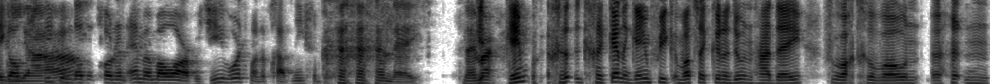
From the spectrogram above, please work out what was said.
Ik hoop Ja. stiekem dat het gewoon een MMORPG wordt, maar dat gaat niet gebeuren. nee. Nee, maar Game, ge- gekende Game Freak en wat zij kunnen doen in HD verwacht gewoon eh, een,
